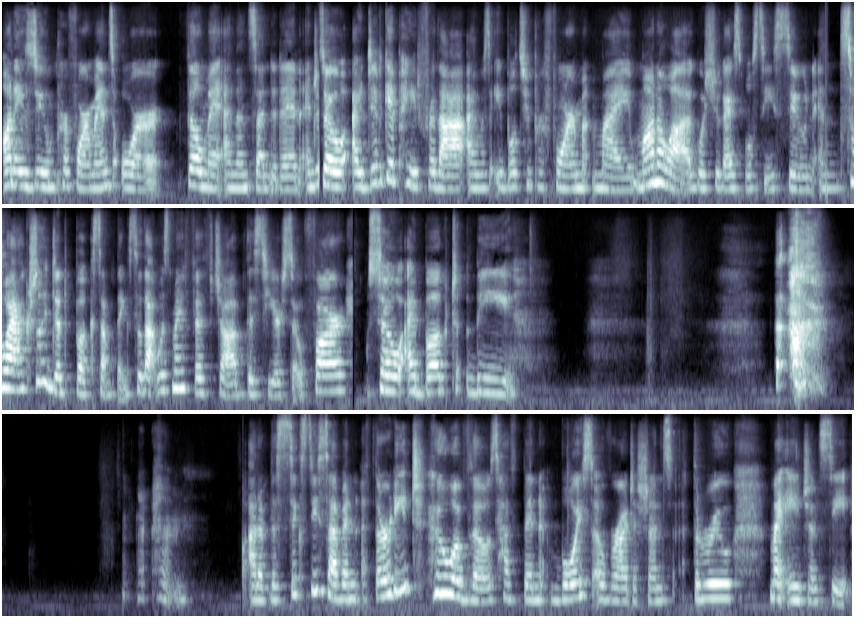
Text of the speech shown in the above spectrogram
on a Zoom performance or film it and then send it in. And so I did get paid for that. I was able to perform my monologue, which you guys will see soon. And so I actually did book something. So that was my fifth job this year so far. So I booked the out of the 67, 32 of those have been voiceover auditions through my agency.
